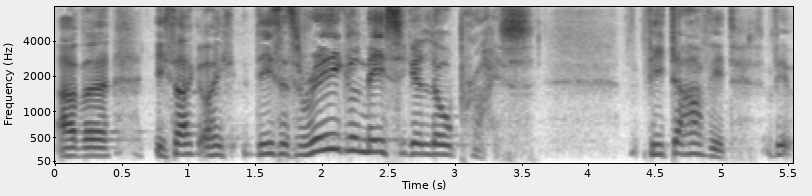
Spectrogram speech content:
Aber ich sage euch, dieses regelmäßige Lobpreis, wie David, wir,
